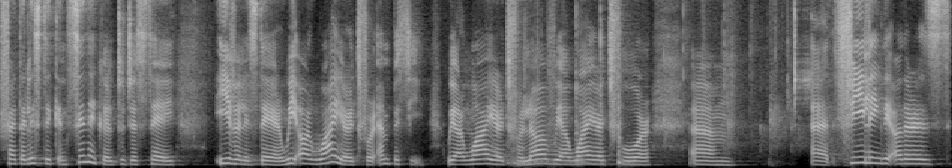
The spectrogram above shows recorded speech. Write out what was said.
fatalistic and cynical to just say evil is there. We are wired for empathy. We are wired for love. We are wired for um, uh, feeling the others.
